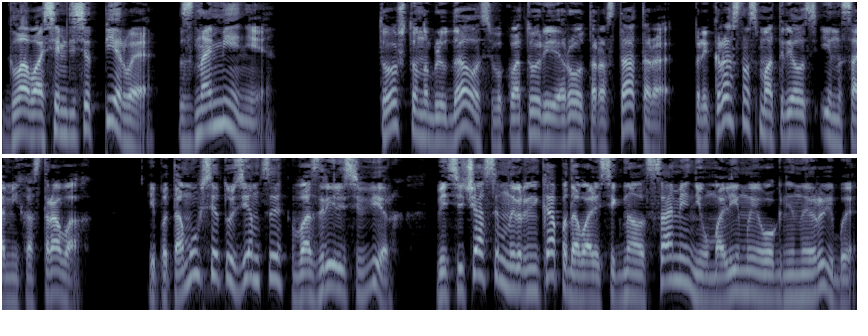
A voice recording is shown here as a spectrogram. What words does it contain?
Глава 71. Знамение. То, что наблюдалось в акватории Ротора-Статора, прекрасно смотрелось и на самих островах. И потому все туземцы возрились вверх, ведь сейчас им наверняка подавали сигналы сами неумолимые огненные рыбы,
